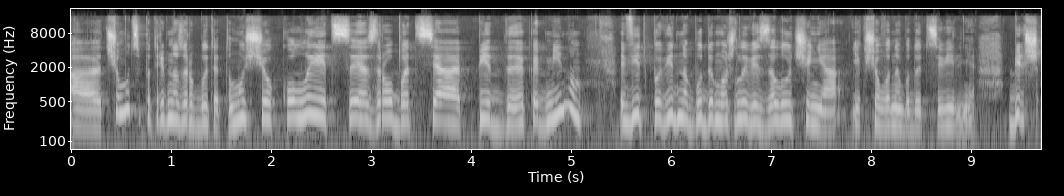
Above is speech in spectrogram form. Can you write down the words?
Е, чому це потрібно зробити? Тому що коли це зробиться під Кабміном, відповідно буде можливість залучення, якщо вони будуть цивільні, більш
